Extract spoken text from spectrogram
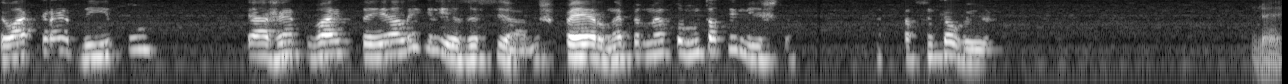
eu acredito que a gente vai ter alegrias esse ano. Espero, né? Pelo menos estou muito otimista. Assim que eu vejo. É,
